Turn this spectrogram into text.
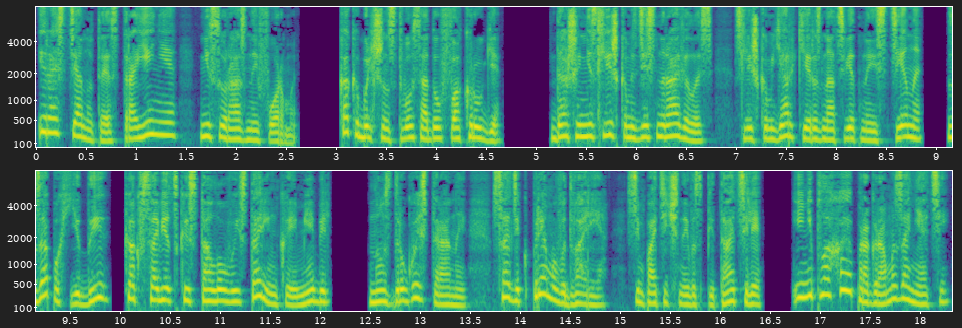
и растянутое строение несуразной формы, как и большинство садов в округе. Даше не слишком здесь нравилось, слишком яркие разноцветные стены, запах еды, как в советской столовой, старенькая мебель. Но, с другой стороны, садик прямо во дворе, симпатичные воспитатели и неплохая программа занятий.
